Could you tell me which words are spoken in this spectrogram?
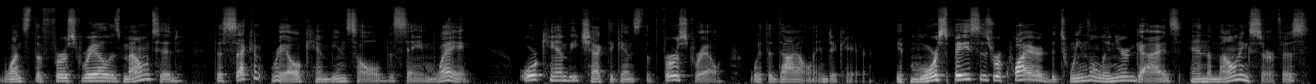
Once the first rail is mounted, the second rail can be installed the same way, or can be checked against the first rail with a dial indicator. If more space is required between the linear guides and the mounting surface,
